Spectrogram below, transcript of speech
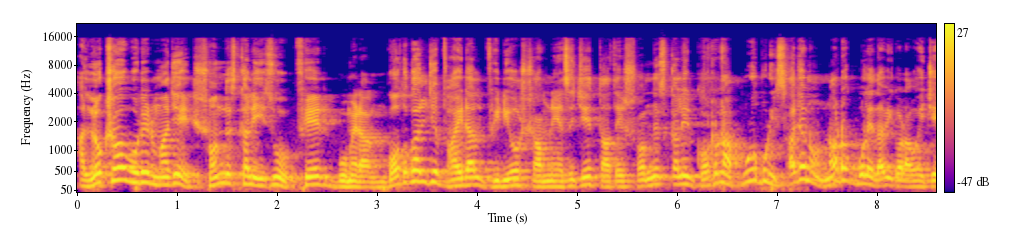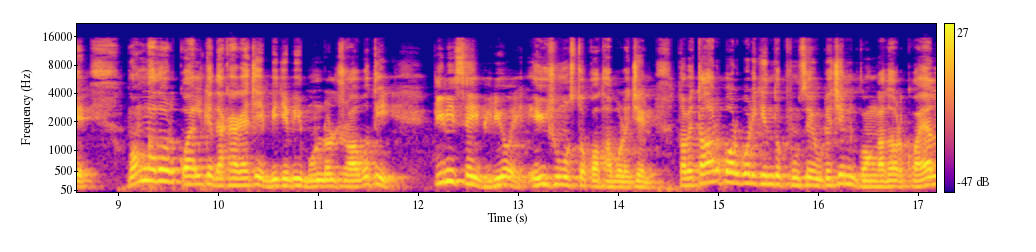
আর লোকসভা ভোটের মাঝে সন্দেশখালী ইস্যু ফের বুমেরাং। গতকাল যে ভাইরাল ভিডিও সামনে এসেছে, তাতে সন্দেশখালীর ঘটনা পুরোপুরি সাজানো নাটক বলে দাবি করা হয়েছে। গঙ্গাধর কয়েলকে দেখা গেছে বিজেপি মণ্ডল সভাপতি তিনি সেই ভিডিওয়ে এই সমস্ত কথা বলেছেন। তবে তার পরপরই কিন্তু ফুঁসে উঠেছেন গঙ্গাধর কয়াল,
